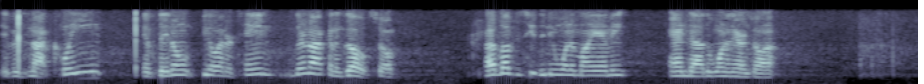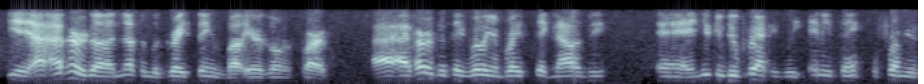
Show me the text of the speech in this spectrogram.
if it's not clean, if they don't feel entertained, they're not going to go. So, I'd love to see the new one in Miami and uh, the one in Arizona. Yeah, I, I've heard uh, nothing but great things about Arizona's park. I, I've heard that they really embrace technology, and you can do practically anything from your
